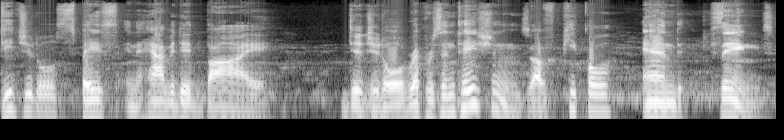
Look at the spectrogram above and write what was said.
digital space inhabited by digital representations of people and things.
